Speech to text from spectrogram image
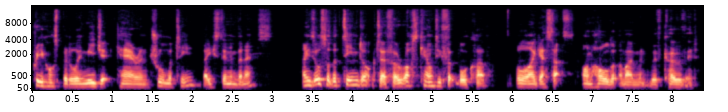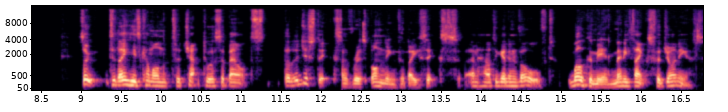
pre hospital immediate care and trauma team based in Inverness. And he's also the team doctor for Ross County Football Club, although I guess that's on hold at the moment with COVID. So today he's come on to chat to us about the logistics of responding for basics and how to get involved. Welcome, Ian. Many thanks for joining us.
